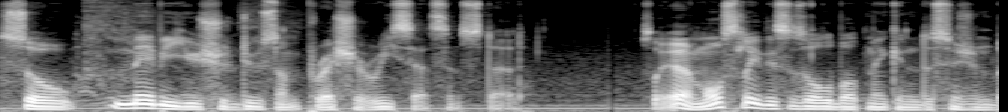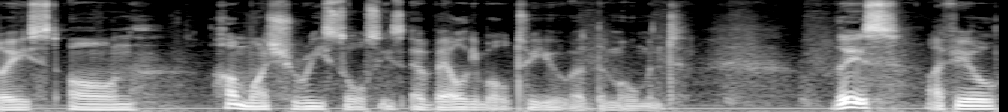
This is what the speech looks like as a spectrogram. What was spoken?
so maybe you should do some pressure resets instead. So yeah, mostly this is all about making a decision based on how much resource is available to you at the moment. This, I feel,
